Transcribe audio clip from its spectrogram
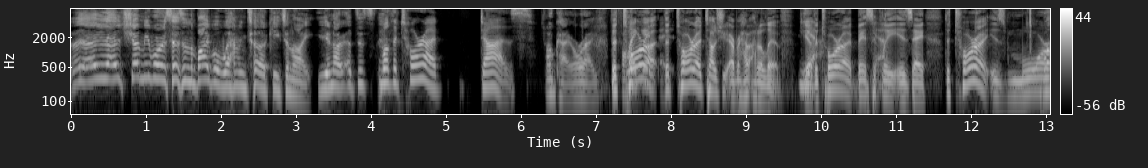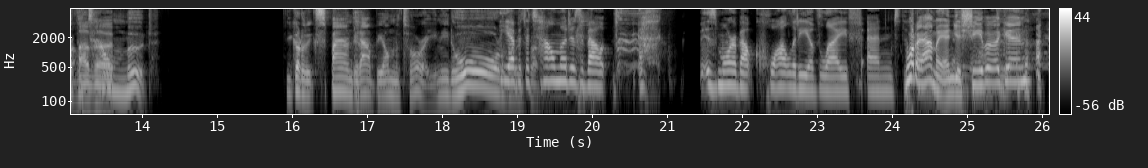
uh, show me where it says in the Bible we're having turkey tonight. You know, it's just, Well, the Torah does. okay, all right. The fine. Torah, it- the Torah tells you ever how, how to live. Yeah. Yeah. the Torah basically is a the Torah is more well, the of a Talmud. You got to expand it out beyond the Torah. You need all. Of Yeah, those but the books. Talmud is about is more about quality of life and what am I in we yeshiva again?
